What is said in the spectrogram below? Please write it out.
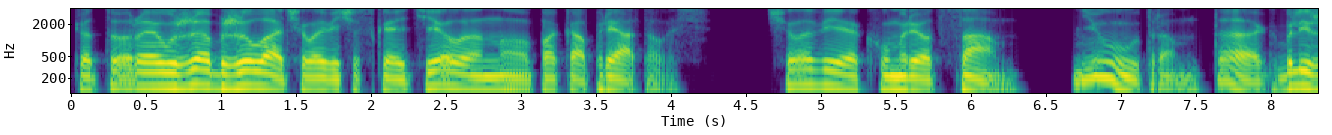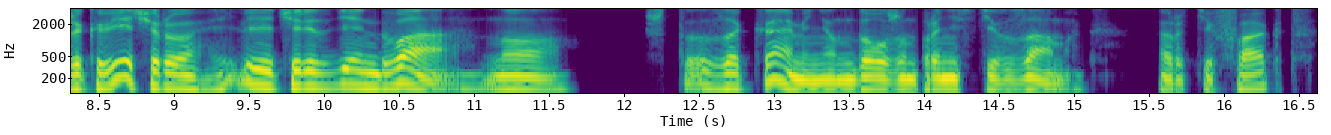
которая уже обжила человеческое тело, но пока пряталась. Человек умрет сам. Не утром, так, ближе к вечеру или через день-два, но... Что за камень он должен пронести в замок? Артефакт?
